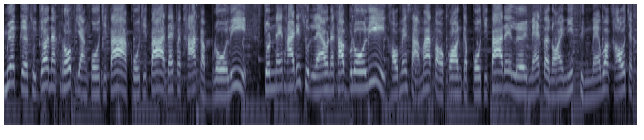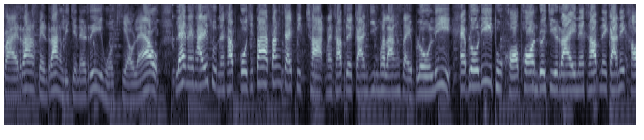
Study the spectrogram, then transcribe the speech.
เมื่อเกิดสุดยอดนักรบอย่างโกจิต้าโกจิต้าได้ปะทะกับโบรลี่ จนในท้ายที่สุดแล้วนะครับโบรลี่เขาไม่สามารถต่อกรกับโกจิต้าได้เลยแม้แต่น้อยนิด ถึงแม้ว่าเขาจะกลายร่างเป็นร่างลีเจเนอรี่หัวเขียวแล้ว และในท้ายที่สุดนะครับโกจิต้าตั้งใจปิดฉากนะครับโดยการยิงพลังใส่โบรลี่แต่โบรลี่ถูกขอพรโดยจิไรนะครับในการให้เขา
